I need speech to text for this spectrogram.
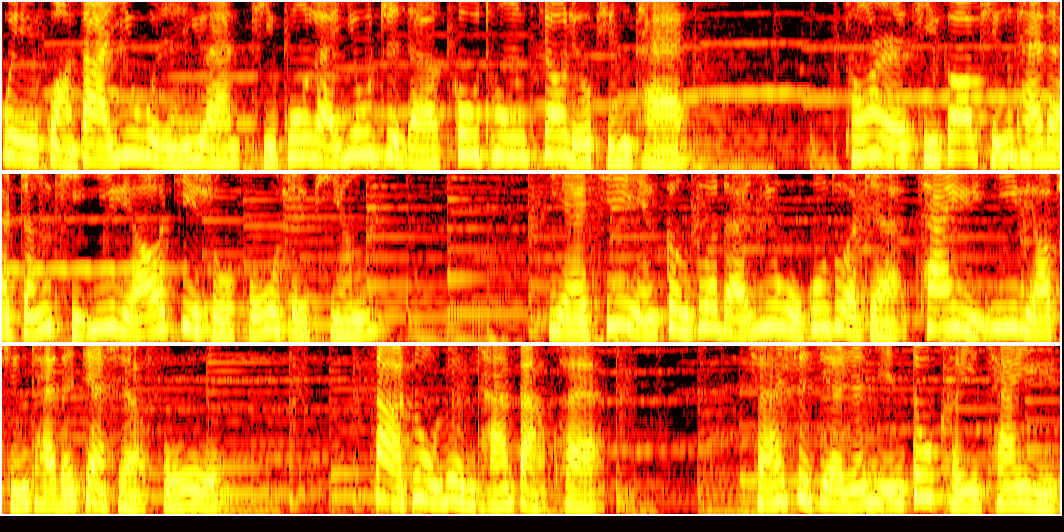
为广大医务人员提供了优质的沟通交流平台，从而提高平台的整体医疗技术服务水平，也吸引更多的医务工作者参与医疗平台的建设服务。大众论坛板块，全世界人民都可以参与，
